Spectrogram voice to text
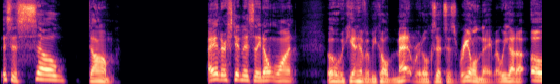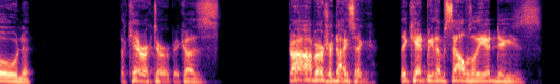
This is so dumb. I understand this. They don't want. Oh, we can't have it be called Matt Riddle because that's his real name, and we gotta own the character because ah merchandising. They can't be themselves on the indies.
